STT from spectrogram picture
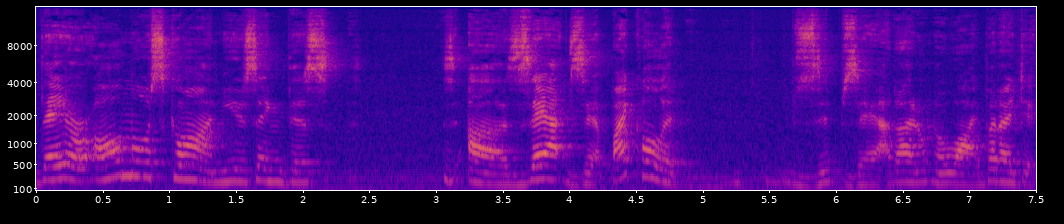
They are almost gone using this uh, Zat Zip. I call it Zip Zat, I don't know why, but I do.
